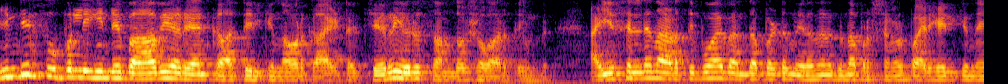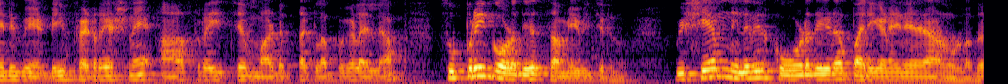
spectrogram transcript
ഇന്ത്യൻ സൂപ്പർ ലീഗിന്റെ ഭാവി അറിയാൻ കാത്തിരിക്കുന്നവർക്കായിട്ട് ചെറിയൊരു സന്തോഷ വാർത്തയുണ്ട്. ഐ എസ് എല്ലിന്റെ നടത്തിപ്പുമായി ബന്ധപ്പെട്ട് നിലനിൽക്കുന്ന പ്രശ്നങ്ങൾ പരിഹരിക്കുന്നതിന് വേണ്ടി ഫെഡറേഷനെ ആശ്രയിച്ച് മടുത്ത ക്ലബ്ബുകളെല്ലാം സുപ്രീം കോടതിയെ സമീപിച്ചിരുന്നു. വിഷയം നിലവിൽ കോടതിയുടെ പരിഗണനയിലാണുള്ളത്.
